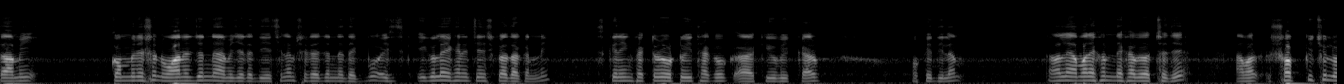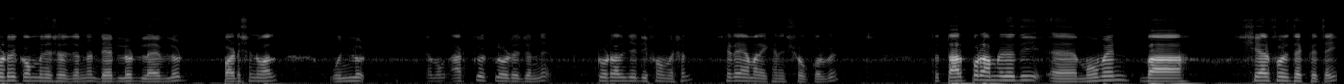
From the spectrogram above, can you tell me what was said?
তো আমি কম্বিনেশন ওয়ানের জন্য আমি যেটা দিয়েছিলাম, সেটার জন্য দেখব। এগুলো এখানে চেঞ্জ করা দরকার নেই। স্কেলিং ফ্যাক্টর ওটুই থাকুক কিউবিক কার্ভ ওকে দিলাম। তাহলে আমার এখন দেখাবে হচ্ছে যে আমার সব কিছু লোডের কম্বিনেশনের জন্য dead load live load partition wall wind load এবং আর্থকুয়েক লোডের জন্য টোটাল যে ডিফরমেশন সেটাই আমার এখানে শো করবে। তো তারপর আমরা যদি মোমেন্ট বা শেয়ার ফোর্স দেখতে চাই,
